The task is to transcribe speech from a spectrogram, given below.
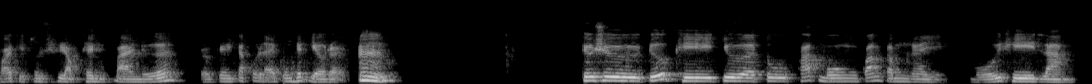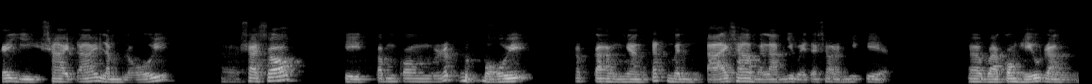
hỏi thì tôi sẽ đọc thêm một bài nữa. Rồi cái chắc có lẽ cũng hết giờ rồi. Thưa sư trước khi chưa tu pháp môn quán tâm này mỗi khi làm cái gì sai trái lầm lỗi ờ, sai sót thì tâm con rất bực bội. Nó càng nhằn trách mình tại sao mà làm như vậy tại sao làm như kia. Ờ, và con hiểu rằng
